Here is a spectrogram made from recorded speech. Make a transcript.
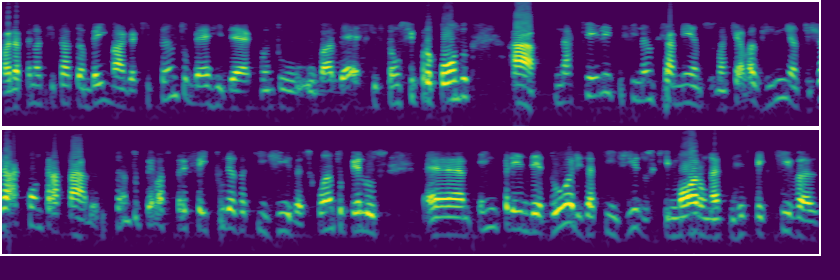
Vale a pena citar também, Maga, que tanto o BRDE quanto o BADESC estão se propondo a, naqueles financiamentos, naquelas linhas já contratadas, tanto pelas prefeituras atingidas, quanto pelos é, empreendedores atingidos que moram nas respectivas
